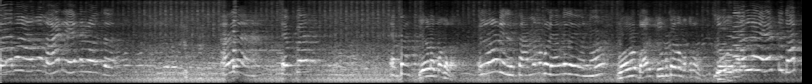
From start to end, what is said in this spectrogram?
ಕರ್ಮ ಅವ ಮಾಡ್ರಿ ಏನಾರ ಒಂದು. ಅಲ್ಲ ಎಪ್ಪ ಎಪ್ಪ ಹೇಳ ಮಗಳ. ಇಲ್ಲಿ ನೋಡಿ ಇಲ್ಲಿ ಸಾಮಾನುಗಳು ಹೆಂಗದ ಇವನು? ಓ ಬಾರಿ ಚುಮ್ಕದ ಮಗನು. ಚುಮ್ಕಲ್ಲ ಎಷ್ಟು ದಪ್ಪ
